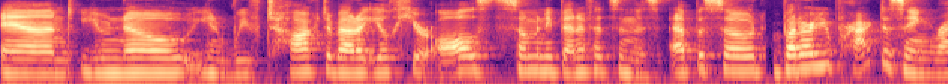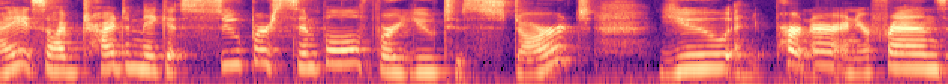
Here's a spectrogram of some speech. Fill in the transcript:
and you know, you know we've talked about it. You'll hear all so many benefits in this episode. But are you practicing right? So i've tried to make it super simple for you to start you and your partner and your friends,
